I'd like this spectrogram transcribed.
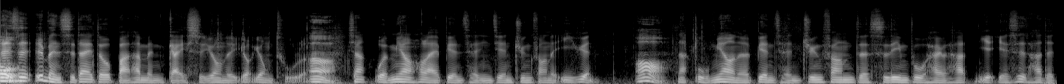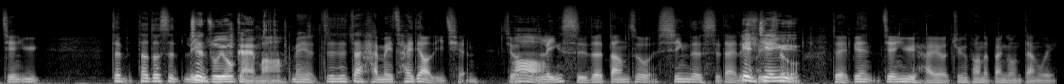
但是日本时代都把他们改使用的用用途了。嗯像文庙后来变成一间军方的医院，哦，那武庙呢变成军方的司令部，还有它也也是它的监狱。这这都是建筑有改吗？没有，这是在还没拆掉以前，就哦。临时的当做新的时代的变需监狱。求，对，变监狱还有军方的办公单位。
